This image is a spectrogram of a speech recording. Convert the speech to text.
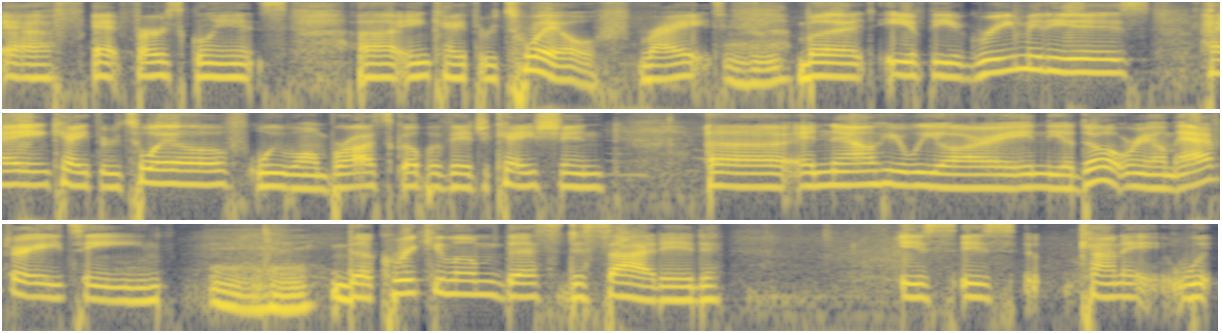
F at first glance uh, in K through 12. Right. Mm-hmm. But if the agreement is, hey, in K through 12, we want broad scope of education, uh, and now here we are in the adult realm after 18. Mm-hmm. The curriculum that's decided is is kind of w-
